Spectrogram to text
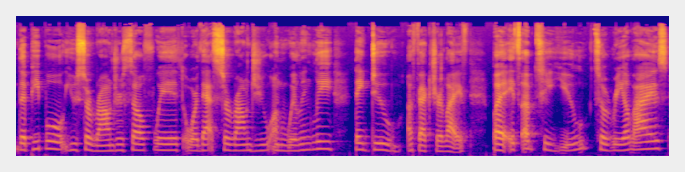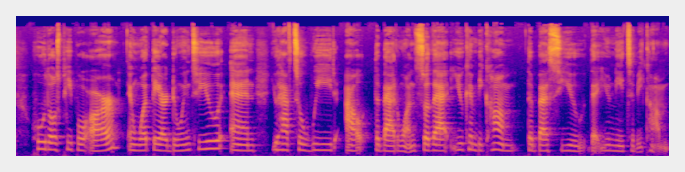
the people you surround yourself with or that surround you unwillingly, they do affect your life. But it's up to you to realize who those people are and what they are doing to you. And you have to weed out the bad ones so that you can become the best you that you need to become.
